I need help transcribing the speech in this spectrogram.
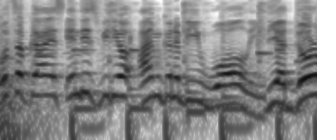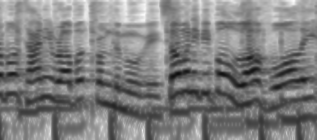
What's up guys? In this video, I'm gonna be WALL-E, the adorable tiny robot from the movie. So many people love WALL-E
